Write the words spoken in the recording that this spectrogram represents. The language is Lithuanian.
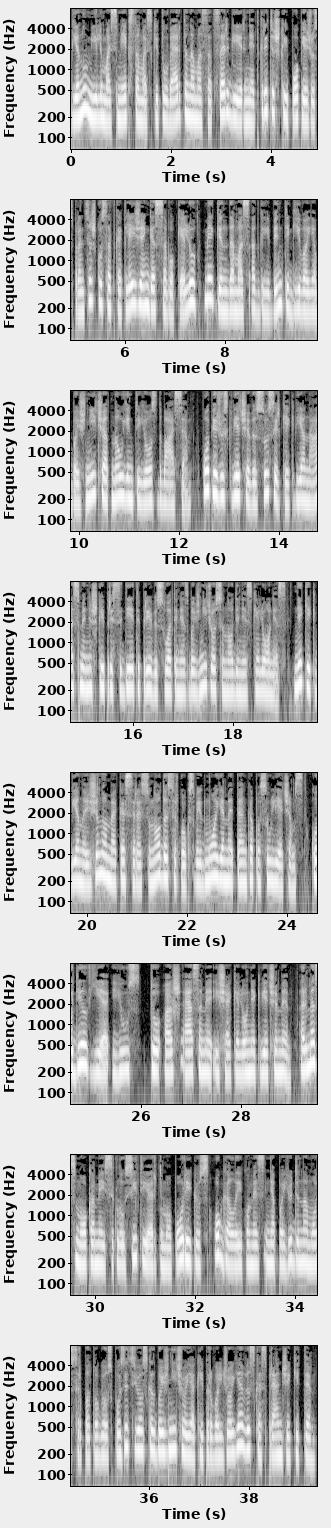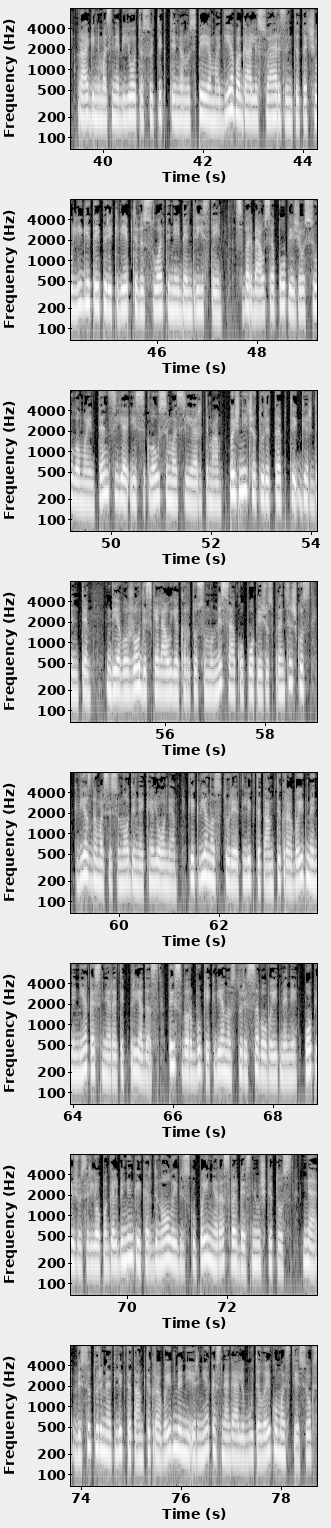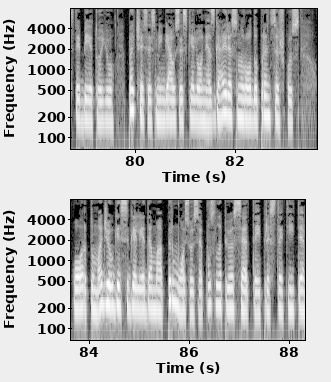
Vienų mylimas, mėgstamas, kitų vertinamas atsargiai ir net kritiškai popiežius Pranciškus atkakliai žengė savo keliu, mėgindamas atgaivinti gyvąją bažnyčią, atnaujinti jos dvasę. Popiežius kviečia visus ir kiekvieną asmeniškai prisidėti prie visuotinės bažnyčios sinodinės kelionės. Ne kiekvieną žinome, kas yra sinodas ir koks vaidmuo jame tenka pasauliečiams. Kodėl jie, jūs, tu, aš esame į šią kelionę kviečiami. Ar mes mokame įsiklausyti į artimo poreikius, o gal laikomės nepajudinamos ir patogios pozicijos, kad bažnyčioje kaip ir valdžioje viskas sprendžia kiti. Raginimas nebijoti sutikti nenuspėjamą Dievą gali suerzinti, tačiau lygiai taip ir įkvėpti visuotiniai bendrystiai. Svarbiausia popiežiaus siūloma intencija - įsiklausimas į artimą. Bažnyčia turi tapti girdinti. Dievo žodis keliauja kartu su mumis, sako popiežius Pranciškus, kviesdamas į sinodinę kelionę. Kiekvienas turi atlikti tam tikrą vaidmenį, niekas nėra tik priedas. Tai svarbu, kiekvienas turi savo vaidmenį. Popiežius ir jo pagalbininkai kardinolai viskupai nėra svarbesni už kitus. Ne, visi turime atlikti tam tikrą vaidmenį ir niekas negali būti laikomas tiesiog stebėtojų. Pačias esmingiausias kelionės gairės nurodo Pranciškus o artuma džiaugiasi galėdama pirmuosiuose puslapiuose tai pristatyti.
